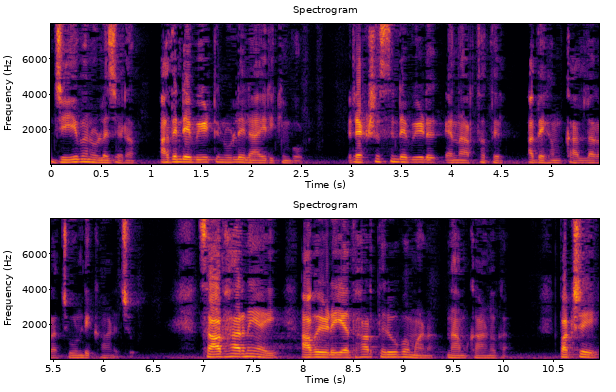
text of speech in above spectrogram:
ജീവനുള്ള ജഡം അതിന്റെ വീട്ടിനുള്ളിലായിരിക്കുമ്പോൾ രക്ഷസിന്റെ വീട് എന്ന അർത്ഥത്തിൽ അദ്ദേഹം കല്ലറ ചൂണ്ടിക്കാണിച്ചു. സാധാരണയായി അവയുടെ യഥാർത്ഥ രൂപമാണ് നാം കാണുക. പക്ഷേ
